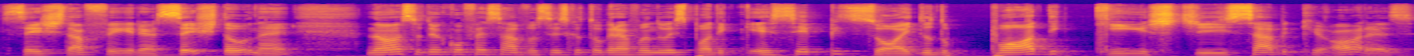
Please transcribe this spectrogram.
sexta-feira? Sextou, né? Nossa, eu tenho que confessar a vocês que eu tô gravando esse, esse episódio do podcast. Sabe que horas?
